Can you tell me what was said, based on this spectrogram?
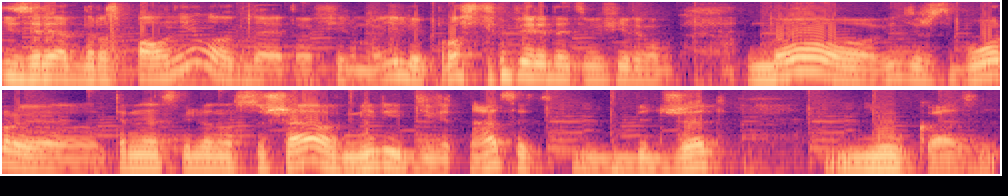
изрядно располнела для этого фильма или просто перед этим фильмом. Но, видишь, сборы 13 миллионов США, в мире 19, бюджет не указан.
